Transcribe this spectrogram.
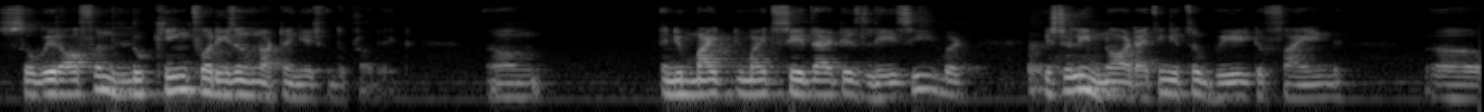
So we're often looking for reasons not to engage with the project. Um, and you might you might say that is lazy but it's really not i think it's a way to find uh,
